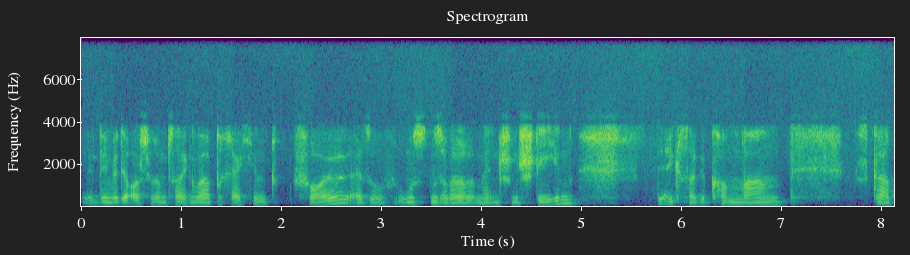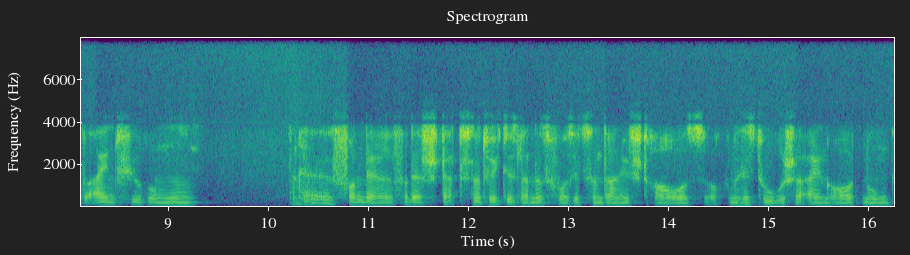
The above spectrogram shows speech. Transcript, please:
in dem wir die Ausstellung zeigen, war brechend voll. Also mussten sogar Menschen stehen, die extra gekommen waren. Es gab Einführungen äh, von der, von der Stadt, natürlich des Landesvorsitzenden Daniel Strauß, auch eine historische Einordnung.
